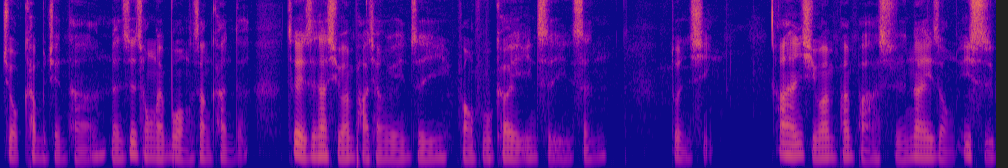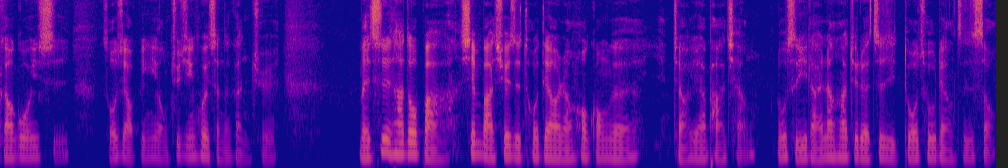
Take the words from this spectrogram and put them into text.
就看不见他，人是从来不往上看的。这也是他喜欢爬墙原因之一，仿佛可以因此隐身遁形。他很喜欢攀爬时那一种一时高过一时、手脚并用、聚精会神的感觉。每次他都把先把靴子脱掉，然后光着脚丫爬墙。如此一来，让他觉得自己多出两只手。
